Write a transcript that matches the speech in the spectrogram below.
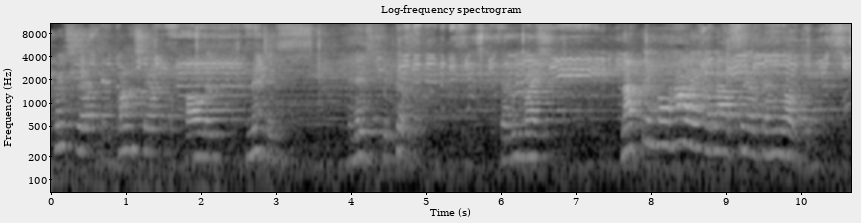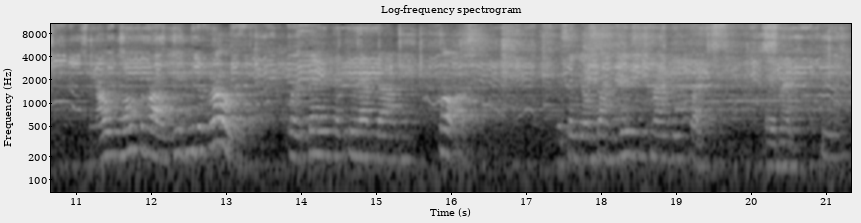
precepts and concepts Paul has mentioned in his epistle, that we might not think more highly of ourselves than we ought to. And most of all, give you the glory for the things that you have done for us. It's in your Son Jesus' name we pray. Amen.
